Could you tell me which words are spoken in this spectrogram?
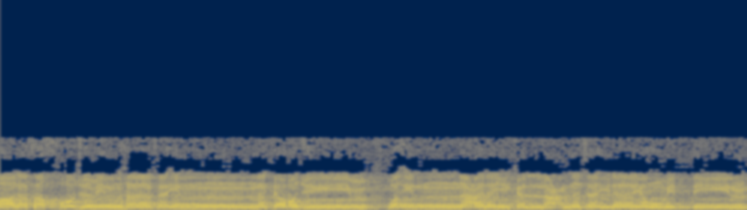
قال فاخرج منها فإنك رجيم وإن عليك اللعنة إلى يوم الدين.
